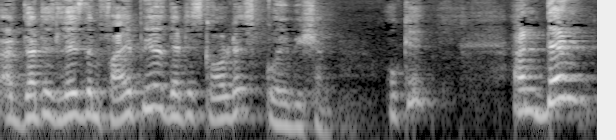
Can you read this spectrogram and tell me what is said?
uh that is less than five years that is called as cohabitation okay? And then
